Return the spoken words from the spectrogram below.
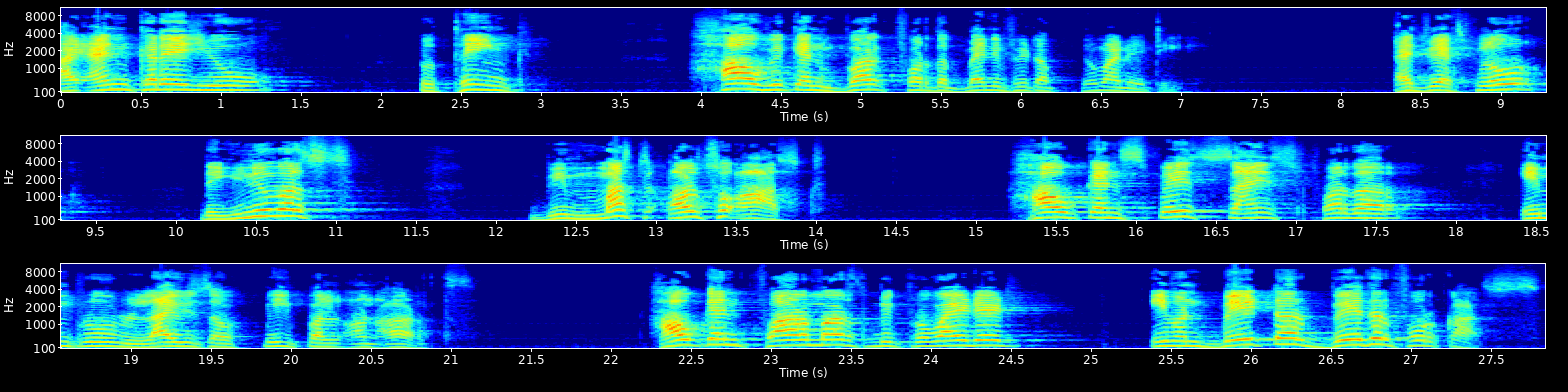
I encourage you to think how we can work for the benefit of humanity. As we explore the universe, we must also ask how can space science further improve lives of people on earth? How can farmers be provided even better weather forecasts?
